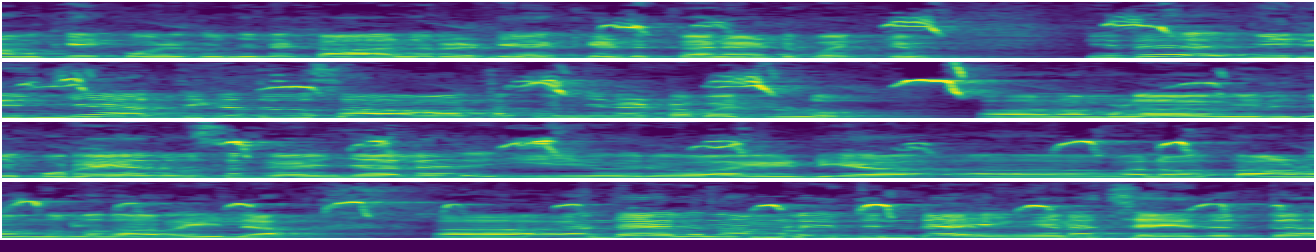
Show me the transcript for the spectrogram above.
നമുക്ക് ഈ കോഴിക്കുഞ്ഞിന്റെ കാൽ റെഡിയാക്കി എടുക്കാനായിട്ട് പറ്റും. ഇത് വിരിഞ്ഞ് അധിക ദിവസം ആവാത്ത കുഞ്ഞിനായിട്ടേ പറ്റുള്ളൂ. നമ്മൾ വിരിഞ്ഞ് കുറേ ദിവസം കഴിഞ്ഞാൽ ഈ ഒരു ഐഡിയ ഫലവത്താണോ എന്നുള്ളത് അറിയില്ല. എന്തായാലും നമ്മൾ ഇതിന്റെ ഇങ്ങനെ ചെയ്തിട്ട്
